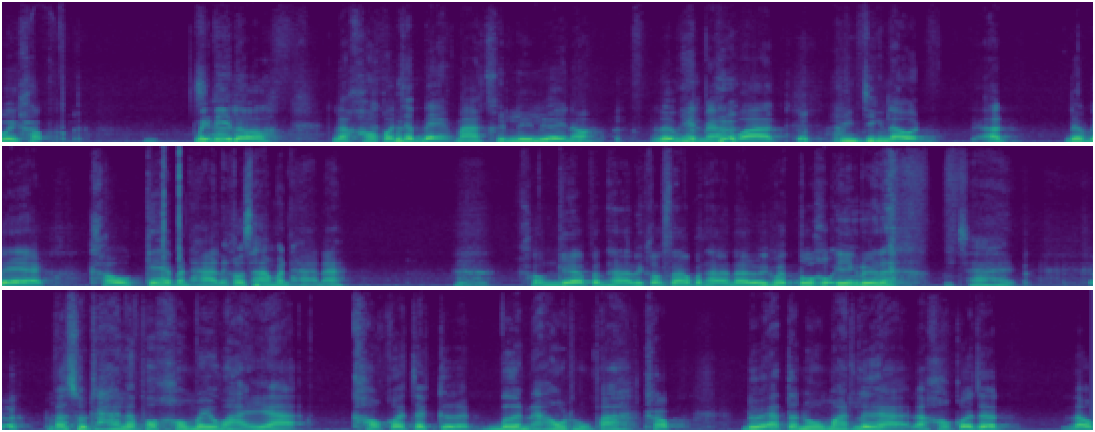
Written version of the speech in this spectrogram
ด้วยครับ ไม่ดีเหรอ แล้วเขาก็จะแบกมากขึ้นเรื่อยๆเนาะเริ่มเห็นไหมว่าจริง ๆ แล้วเดอะแบกเขาแก้ปัญหาหรือเขาสร้างปัญหานะเขาแก้ปัญหาหรือเขาสร้างปัญหานะโดยเฉพาะตัวเขาเองด้วยนะ ใช่ แล้วสุดท้ายแล้วพอเขาไม่ไหวอะเขาก็จะเกิดเบิร์นเอาท์ถูกปะครับ โดยอัตโนมัติเลยอะแล้วเขาก็จะแล้ว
